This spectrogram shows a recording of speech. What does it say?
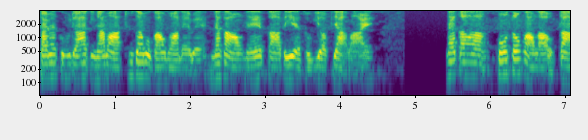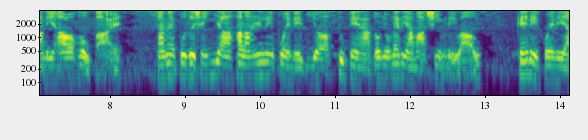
ဒါပေမဲ့ကွန်ပျူတာကဒီနားမှာထူးဆန်းမှုကောင်းသွားနေပဲနက်ကောင်နဲ့တာသေးရဲ့ဆိုပြီးတော့ပြပါတယ်နက်ကပုံသုံးကောင်လောက်တာနေရတော့ဟုတ်ပါတယ် ဒါပေမဲ့ position ကြီးကဟာလာရင်းလေးပွင့်နေပြီးတော့သူ့ပင်ကတုံကြုံတဲ့နေရာမှာရှိမနေပါဘူးကဲနေခွင်းနေရ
